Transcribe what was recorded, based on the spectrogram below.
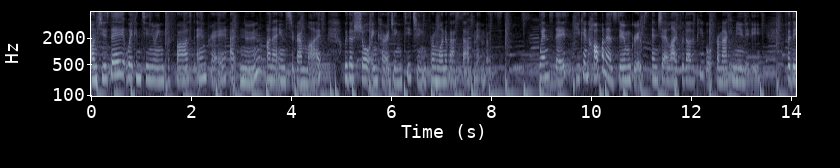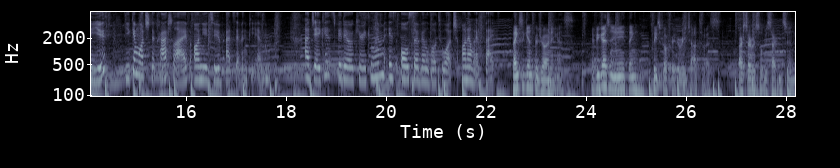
On Tuesday, we're continuing to fast and pray at noon on our Instagram Live with a short encouraging teaching from one of our staff members. Wednesdays, you can hop on our Zoom groups and share life with other people from our community. For the youth, you can watch the Crash Live on YouTube at 7 pm. Our JKids video curriculum is also available to watch on our website. Thanks again for joining us. If you guys need anything, please feel free to reach out to us. Our service will be starting soon.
